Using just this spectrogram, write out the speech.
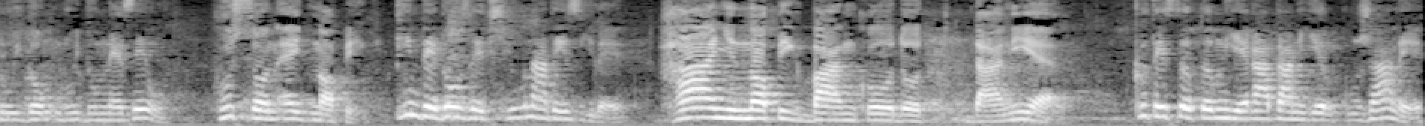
lui, Dom- lui Dumnezeu? 21 napig. Timp de 21 de zile. Hány napig bánkódott Dániel? Câte săptămâni era Daniel cu jale? 3x7,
